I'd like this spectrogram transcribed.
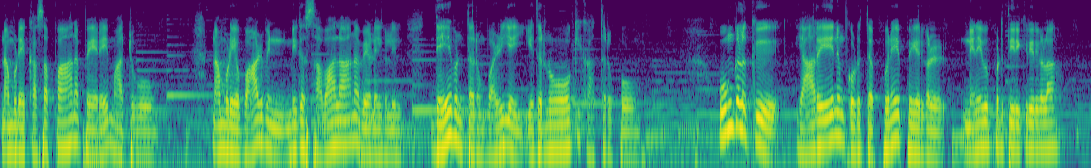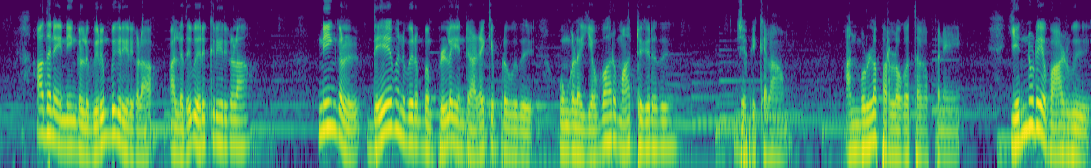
நம்முடைய கசப்பான பெயரை மாற்றுவோம். நம்முடைய வாழ்வின் மிக சவாலான வேளைகளில் தேவன் தரும் வழியை எதிர்நோக்கி காத்திருப்போம். உங்களுக்கு யாரேனும் கொடுத்த புனை பெயர்கள் நினைவுபடுத்தி இருக்கிறீர்களா அதனை நீங்கள் விரும்புகிறீர்களா அல்லது வெறுக்கிறீர்களா? நீங்கள் தேவன் விரும்பும் பிள்ளை என்று அழைக்கப்படுவது உங்களை எவ்வாறு மாற்றுகிறது? ஜெபிக்கலாம். அன்புள்ள பரலோக தகப்பனே என்னுடைய வாழ்வு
